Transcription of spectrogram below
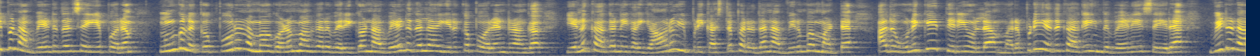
இப்போ நான் வேண்டுதல் செய்ய போகிறேன் உங்களுக்கு பூரணமாக குணமாகிற வரைக்கும் நான் வேண்டுதலாக இருக்க போகிறேன்றாங்க எனக்காக நீங்கள் யாரும் இப்படி கஷ்டப்படுறத நான் விரும்ப மாட்டேன். அது உனக்கே தெரியும்ல. மறுபடியும் எதுக்காக இந்த வேலையை செய்கிறேன் விடுடா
